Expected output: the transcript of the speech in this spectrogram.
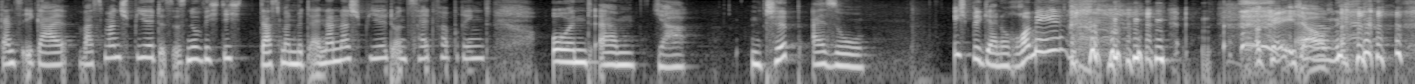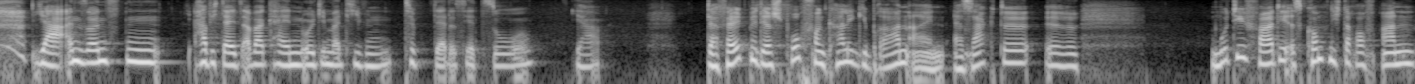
ganz egal, was man spielt. Es ist nur wichtig, dass man miteinander spielt und Zeit verbringt. Und ähm, ja, ein Tipp, also ich spiele gerne Romy. okay, ich auch. Ähm, ja, ansonsten habe ich da jetzt aber keinen ultimativen Tipp, der das jetzt so, ja. Da fällt mir der Spruch von Kali Gibran ein. Er sagte, äh, Mutti, Vati, es kommt nicht darauf an,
